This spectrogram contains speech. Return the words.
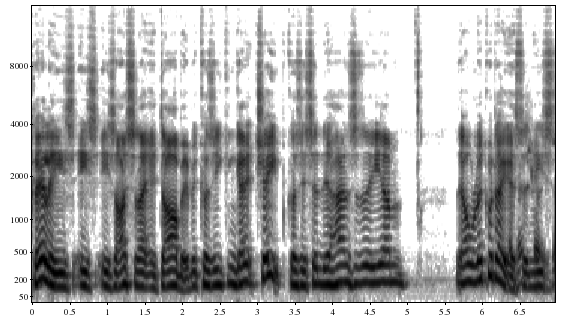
clearly, he's, he's he's isolated Derby because he can get it cheap because it's in the hands of the um, the old liquidators, and he's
